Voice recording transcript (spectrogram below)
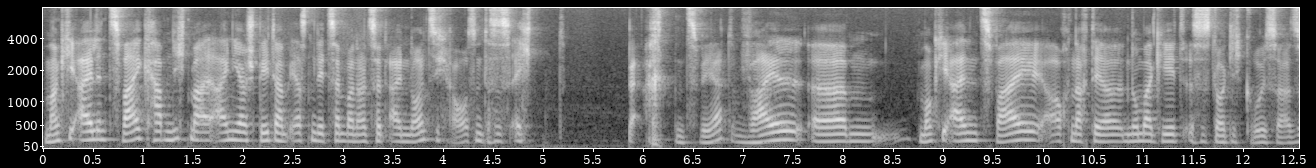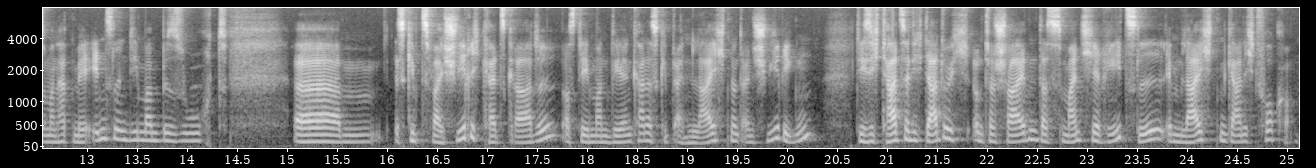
Monkey Island 2 kam nicht mal ein Jahr später, am 1. Dezember 1991 raus. Und das ist echt beachtenswert, weil ähm, Monkey Island 2 auch nach der Nummer geht, ist es deutlich größer. Also man hat mehr Inseln, die man besucht. Ähm, es gibt zwei Schwierigkeitsgrade, aus denen man wählen kann. Es gibt einen leichten und einen schwierigen, die sich tatsächlich dadurch unterscheiden, dass manche Rätsel im leichten gar nicht vorkommen.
